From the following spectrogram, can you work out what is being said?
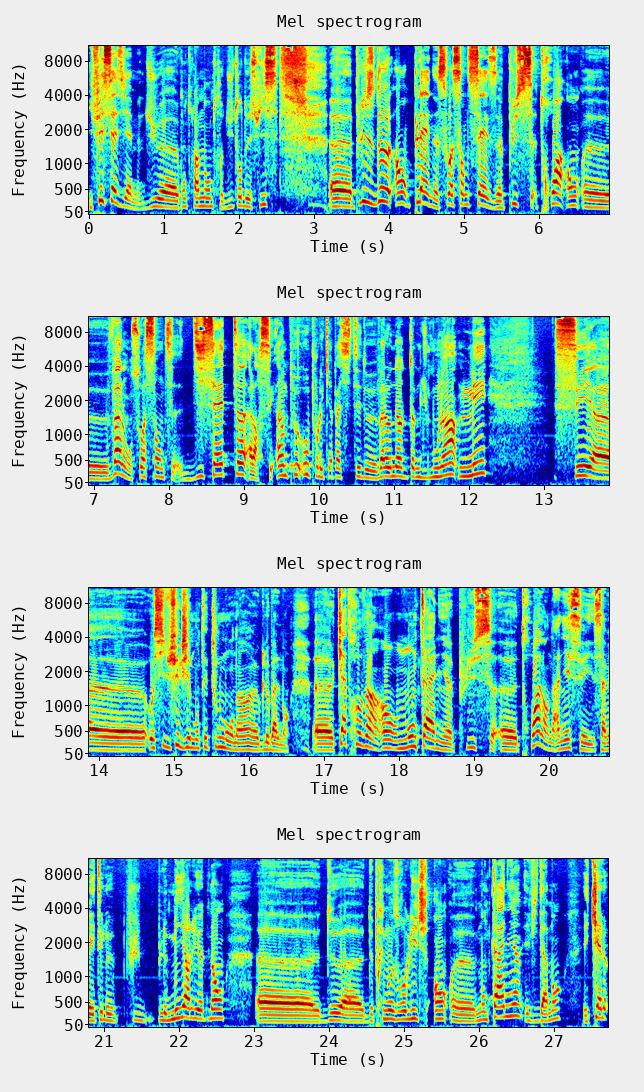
Il fait 16ème du contre-la-montre du Tour de Suisse. Plus 2 en plaine, 76. Plus 3 en vallon, 77. Alors c'est un peu haut pour les capacités de vallonneur de Tom Dumoulin, mais c'est euh, aussi du fait que j'ai monté tout le monde hein, globalement. 80 euh, en montagne plus 3 euh, l'an dernier, ça avait été le, plus, le meilleur lieutenant de, de Primoz Roglic en montagne évidemment. Et quelle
